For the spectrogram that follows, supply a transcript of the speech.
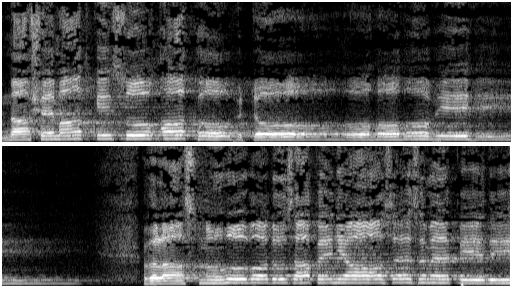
naše matky sú ako vdovy. Vlastnú vodu za peniaze sme pili,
